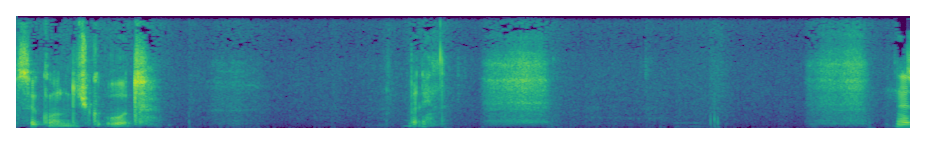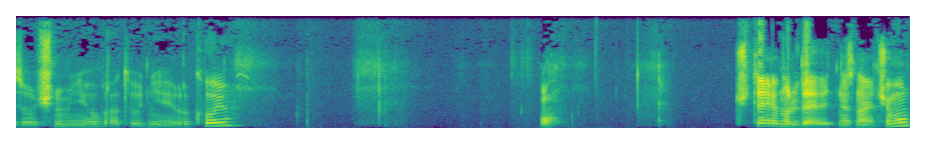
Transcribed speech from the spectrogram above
Секундочку, от. Блін. Незручно мені його брати однією рукою. 4,09, не знаю чому.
